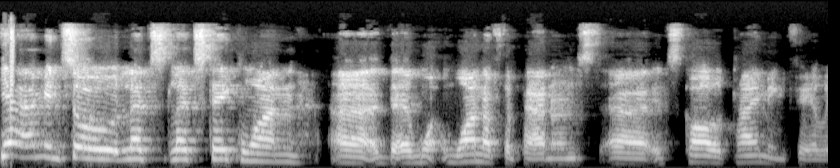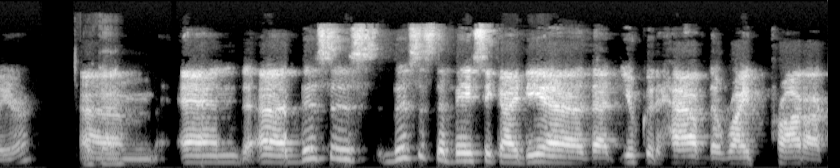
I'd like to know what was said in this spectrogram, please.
Yeah, I mean, so let's let's take one uh, the, one of the patterns. Uh, it's called timing failure, okay. um, and uh, this is this is the basic idea that you could have the right product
